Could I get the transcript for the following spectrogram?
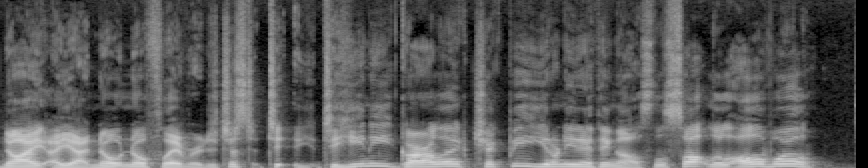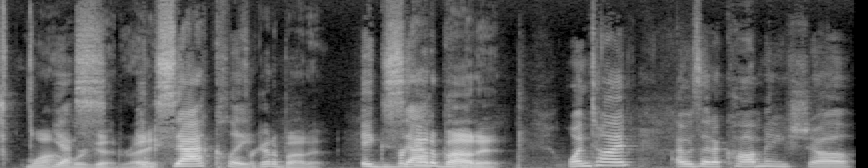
no, I, I yeah, no, no flavor. It's just t- tahini, garlic, chickpea. You don't need anything else. little salt, little olive oil. Wow, Yes, we're good, right? exactly. Forget about it. Exactly. Forget about it. One time, I was at a comedy show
